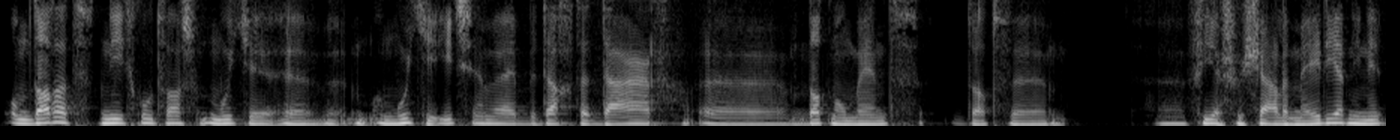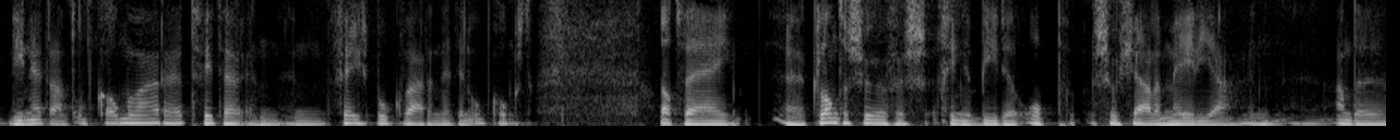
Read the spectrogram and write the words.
Omdat het niet goed was, moet je, uh, moet je iets. En wij bedachten daar uh, dat moment dat we via sociale media, die net, die net aan het opkomen waren, hè, Twitter en, en Facebook waren net in opkomst dat wij klantenservice gingen bieden op sociale media. En, aan de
